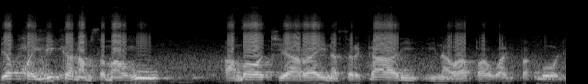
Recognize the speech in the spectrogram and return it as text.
ya kufaidika na msamaha huu ambao TRA na serikali inawapa walipa kodi.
